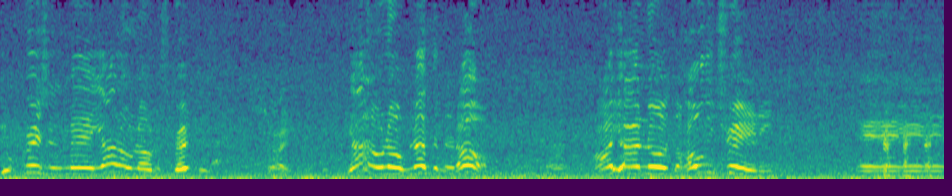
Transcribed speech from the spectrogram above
You Christians, man, y'all don't know the scriptures. That's right. Y'all don't know nothing at all. All y'all know is the Holy Trinity and,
